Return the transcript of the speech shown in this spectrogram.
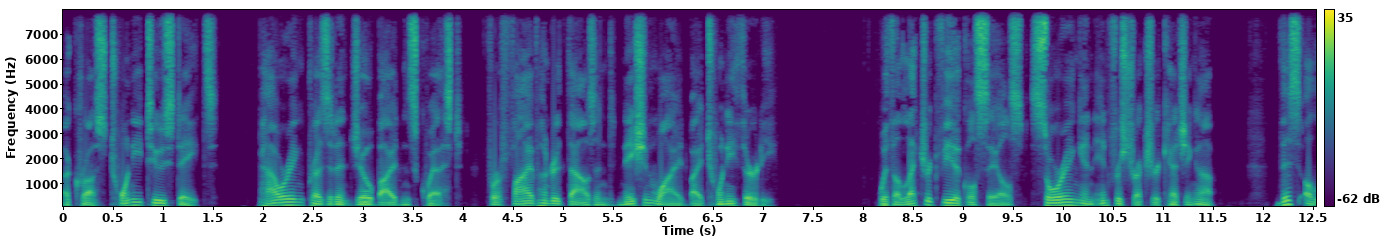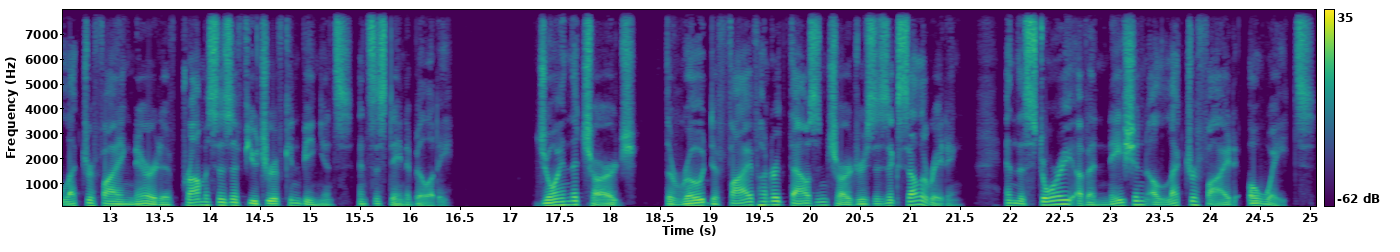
across 22 states, powering President Joe Biden's quest for 500,000 nationwide by 2030. With electric vehicle sales soaring and infrastructure catching up, this electrifying narrative promises a future of convenience and sustainability. Join the charge. The road to 500,000 chargers is accelerating, and the story of a nation electrified awaits.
